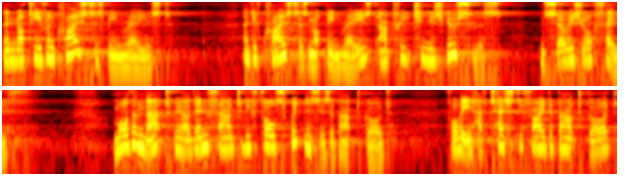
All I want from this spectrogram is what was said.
then not even Christ has been raised. And if Christ has not been raised, our preaching is useless, and so is your faith. More than that, we are then found to be false witnesses about God, for we have testified about God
